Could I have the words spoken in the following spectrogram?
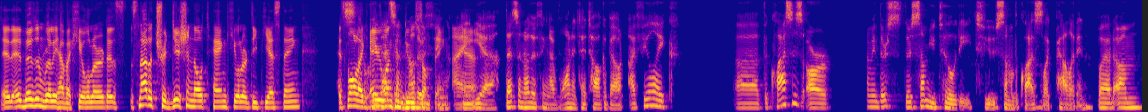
it, it doesn't really have a healer. There's, it's not a traditional tank healer DPS thing. It's more like okay, everyone can do something. I, yeah. yeah. that's another thing I've wanted to talk about. I feel like uh, the classes are. I mean, there's there's some utility to some of the classes like paladin, but um,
